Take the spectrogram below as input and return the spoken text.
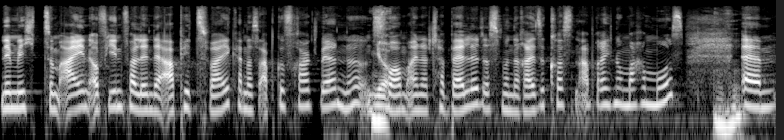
Nämlich zum einen auf jeden Fall in der AP2 kann das abgefragt werden, ne, in Ja. Form einer Tabelle, dass man eine Reisekostenabrechnung machen muss. Ähm,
